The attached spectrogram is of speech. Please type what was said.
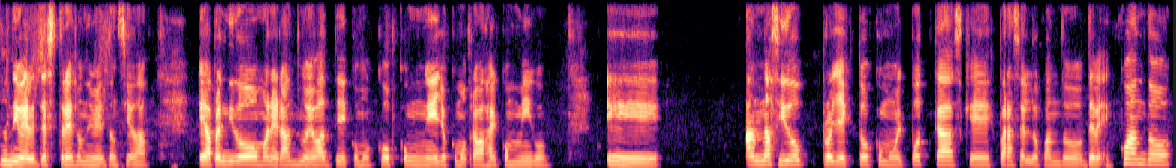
Los niveles de estrés, los niveles de ansiedad. He aprendido maneras nuevas de cómo cop con ellos, cómo trabajar conmigo. Eh, han nacido proyectos como el podcast, que es para hacerlo cuando de vez en cuando,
